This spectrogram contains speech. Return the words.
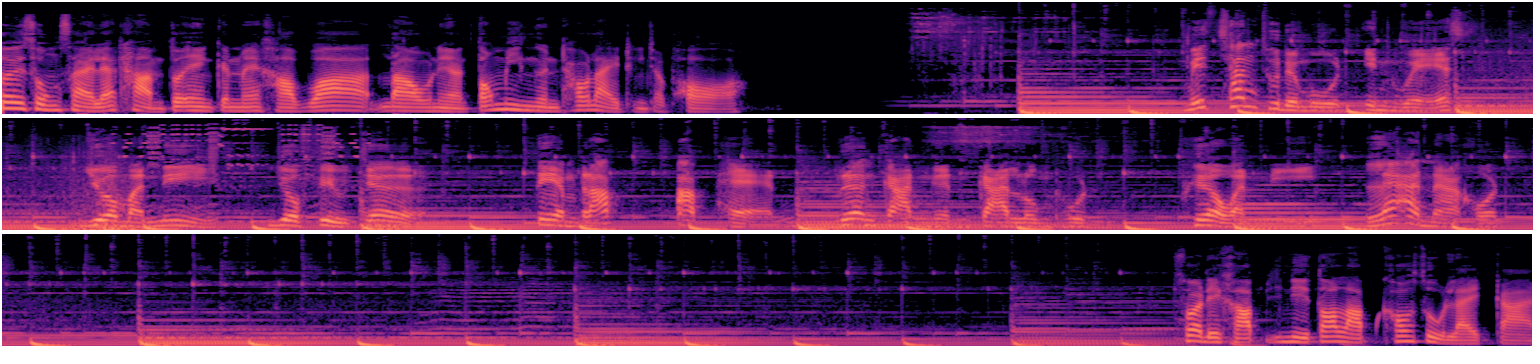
เคยสงสัยและถามตัวเองกันไหมครับว่าเราเนี่ยต้องมีเงินเท่าไหร่ถึงจะพอ Mission to the Moon Invest Your Money Your Future เตรียมรับปรับแผนเรื่องการเงินการลงทุนเพื่อวันนี้และอนาคต สวัสดีครับ ยินดีต้อนรับเข้าสู่รายการ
